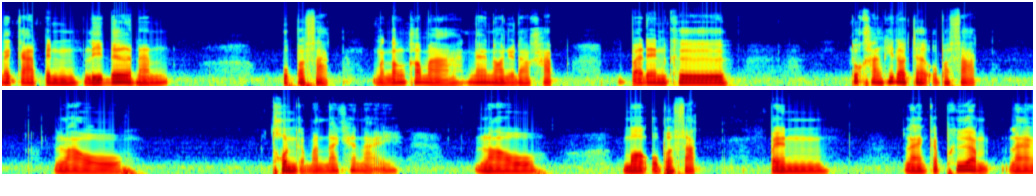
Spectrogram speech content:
ในการเป็นลีดเดอร์นั้น อุปสรรคมันต้องเข้ามาแน่นอนอยู่แล้วครับ ประเด็นคือทุกครั้งที่เราเจออุปสรรค เราทนกับมันได้แค่ไหน เรามองอุปสรรคเป็นแรงกระเพื่อมแรง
